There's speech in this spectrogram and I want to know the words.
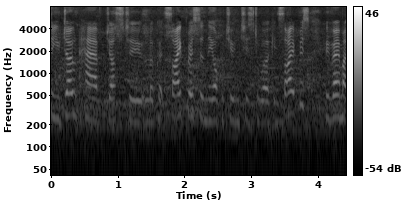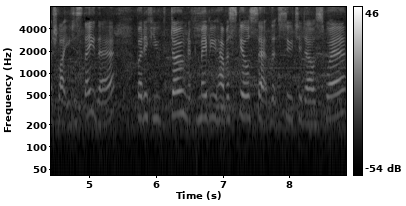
So you don't have just to look at Cyprus and the opportunities to work in Cyprus. We very much like you to stay there. But if you don't, if maybe you have a skill set that's suited elsewhere,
